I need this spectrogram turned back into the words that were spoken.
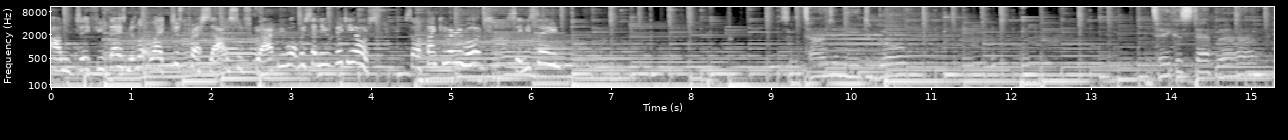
And if you, there's my little head, just press that and subscribe. You won't miss any videos. So thank you very much. See you soon. Sometimes you need to go and take a step back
